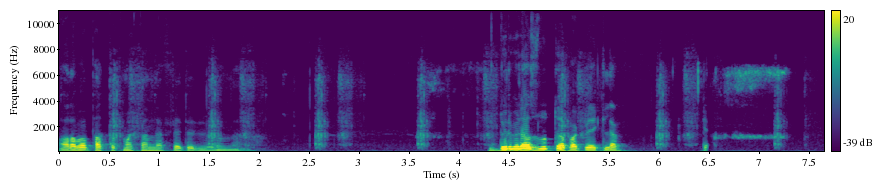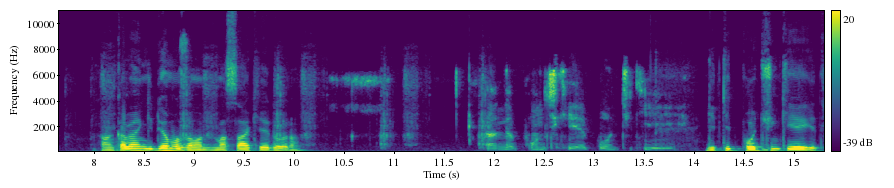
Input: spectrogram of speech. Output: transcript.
Araba patlatmaktan nefret ediyorum ben. Dur biraz loot yapak beklem. Kanka ben gidiyorum o zaman bir Masaki'ye doğru. Ben de Ponçiki'ye, Ponçiki. Git git Pochinki'ye git.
